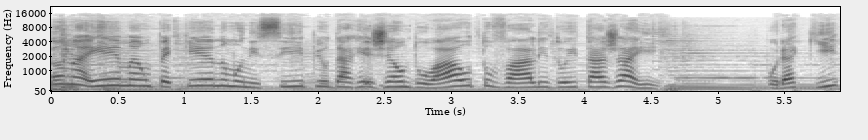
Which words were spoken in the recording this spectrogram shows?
Dona é um pequeno município da região do Alto Vale do Itajaí. Por aqui,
